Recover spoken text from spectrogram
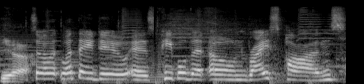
Yeah. So what they do is people that own rice ponds,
